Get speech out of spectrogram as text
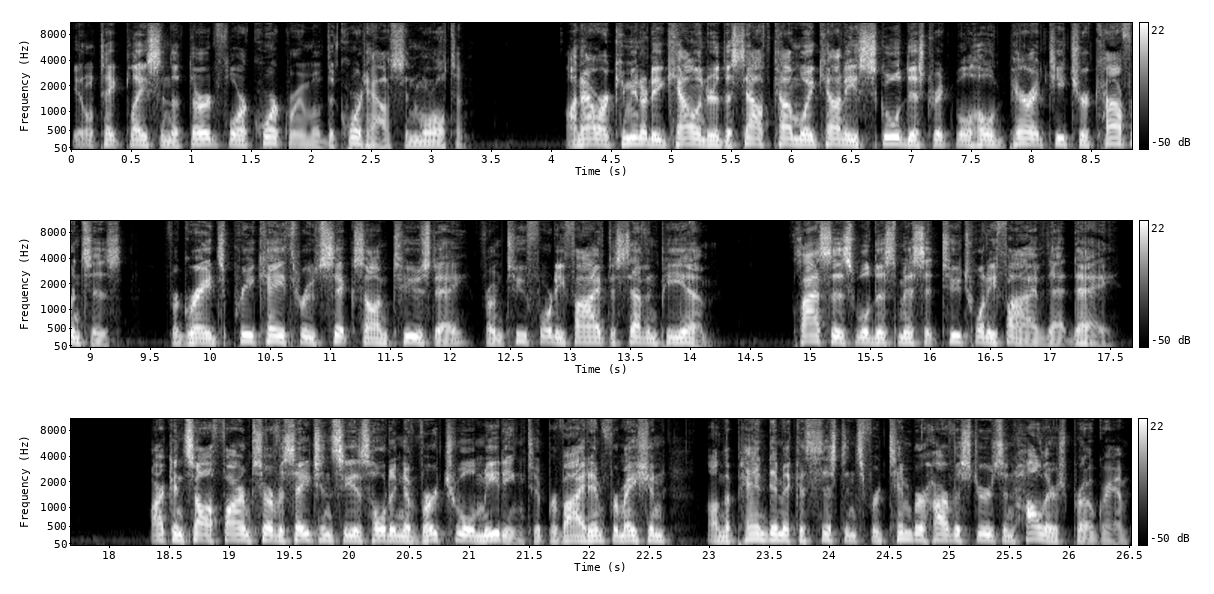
It will take place in the third floor courtroom of the courthouse in Morrilton. On our community calendar, the South Conway County School District will hold parent teacher conferences for grades pre-K through 6 on Tuesday from 2:45 to 7 p.m. Classes will dismiss at 2:25 that day. Arkansas Farm Service Agency is holding a virtual meeting to provide information on the Pandemic Assistance for Timber Harvesters and Haulers program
